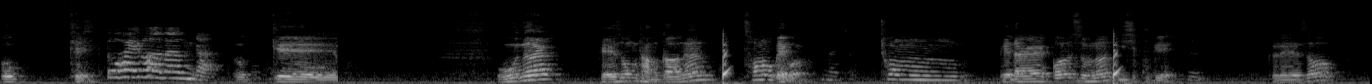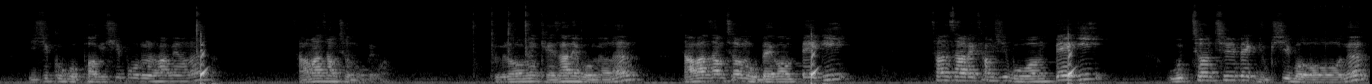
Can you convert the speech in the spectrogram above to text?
오케이 또 할 만한가? 오케이. 오늘 배송 단가는 1,500원. 맞아. 총 배달 건수는 29개. 응. 그래서 29 곱하기 15를 하면은 43,500원. 그러면 계산해 보면은 43,500원 빼기 1,435원 빼기 5,760원은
